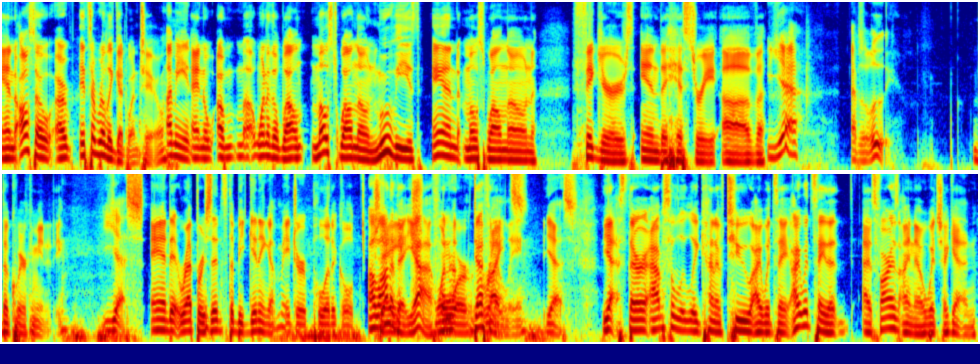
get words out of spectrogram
And also, uh, it's a really good one too. I mean- and um, one of the well most well known movies and most well known figures in the history of yeah. Absolutely. The queer community. Yes, and it represents the beginning of major political. A lot of it, yeah, one- for definitely. rights. Yes, Yes, there are absolutely kind of two. I would say. I would say that as far as I know, which again,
